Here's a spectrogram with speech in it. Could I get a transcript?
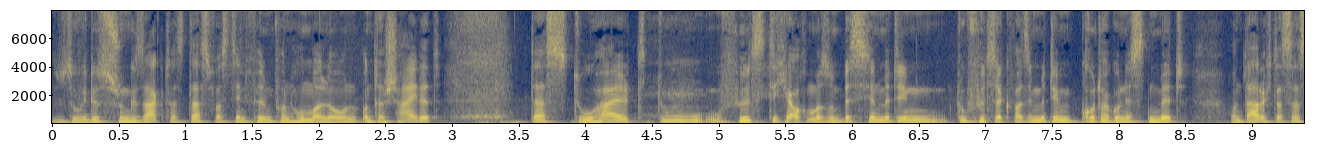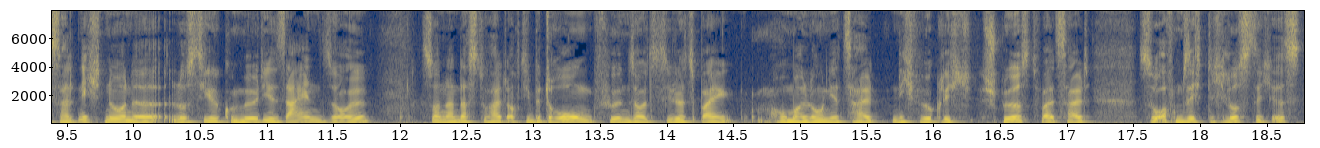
so wie du es schon gesagt hast, das, was den Film von Home Alone unterscheidet, dass du halt, du fühlst dich auch immer so ein bisschen mit dem, du fühlst ja quasi mit dem Protagonisten mit und dadurch, dass das halt nicht nur eine lustige Komödie sein soll, sondern dass du halt auch die Bedrohung fühlen sollst, die du jetzt bei Home Alone jetzt halt nicht wirklich spürst, weil es halt so offensichtlich lustig ist,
